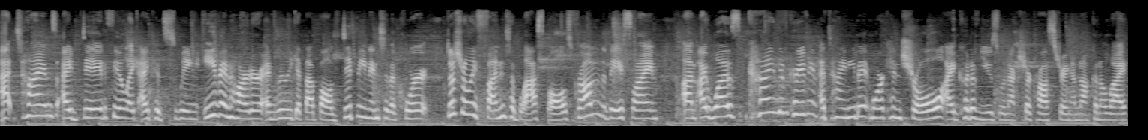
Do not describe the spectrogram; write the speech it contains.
At times, I did feel like I could swing even harder and really get that ball dipping into the court. Just really fun to blast balls from the baseline um, I was kind of craving a tiny bit more control. I could have used an extra cross string, I'm not gonna lie.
